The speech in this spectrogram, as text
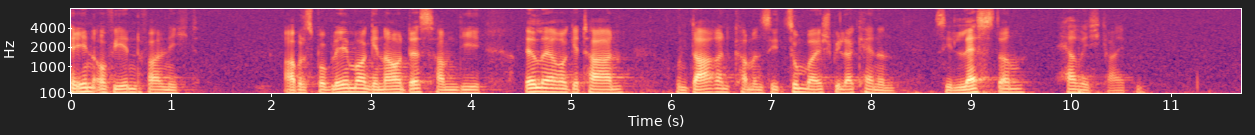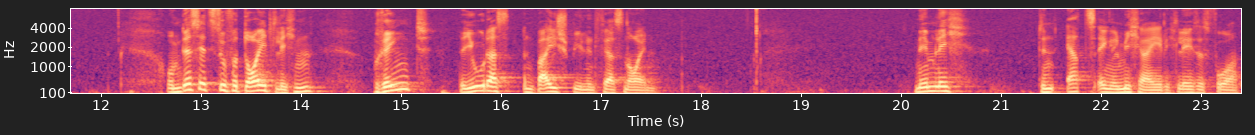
Den auf jeden Fall nicht. Aber das Problem war, genau das haben die Irrlehrer getan und daran kann man sie zum Beispiel erkennen. Sie lästern Herrlichkeiten. Um das jetzt zu verdeutlichen, bringt der Judas ein Beispiel in Vers 9. Nämlich den Erzengel Michael. Ich lese es vor.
